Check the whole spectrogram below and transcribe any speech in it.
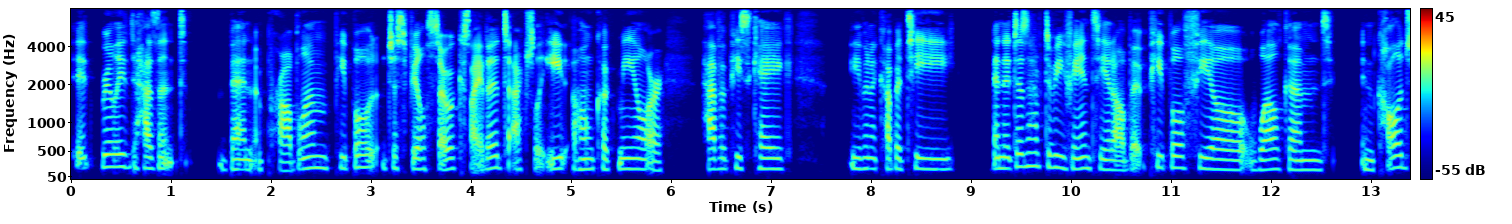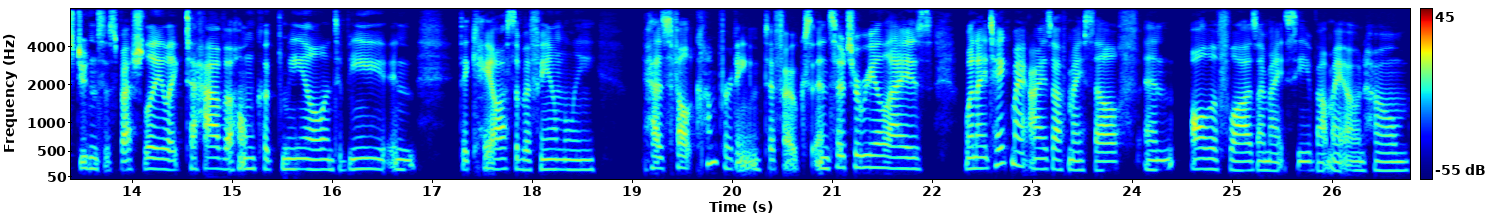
it really hasn't been a problem. People just feel so excited to actually eat a home cooked meal or have a piece of cake, even a cup of tea. And it doesn't have to be fancy at all, but people feel welcomed in college students, especially, like to have a home cooked meal and to be in the chaos of a family has felt comforting to folks. And so to realize when I take my eyes off myself and all the flaws I might see about my own home,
